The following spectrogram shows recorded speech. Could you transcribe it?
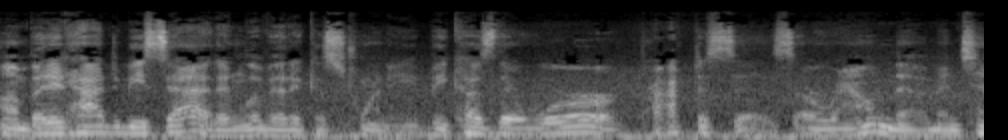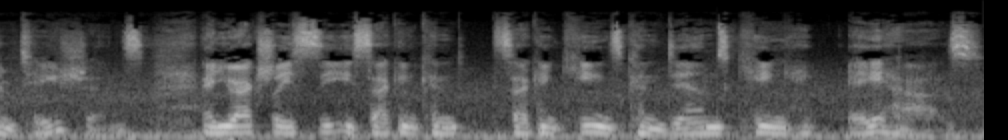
Um, but it had to be said in Leviticus 20 because there were practices around them and temptations. And you actually see Second Second Kings condemns King Ahaz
